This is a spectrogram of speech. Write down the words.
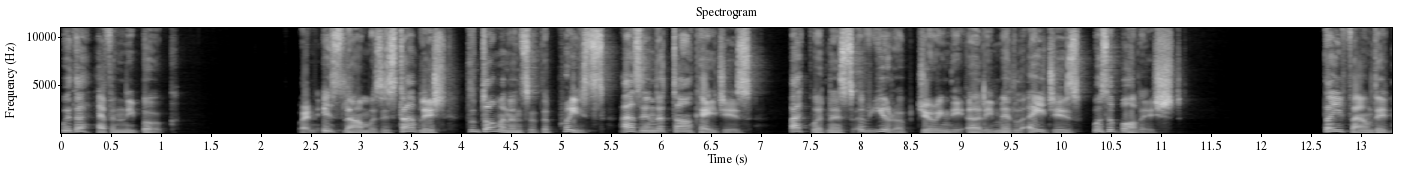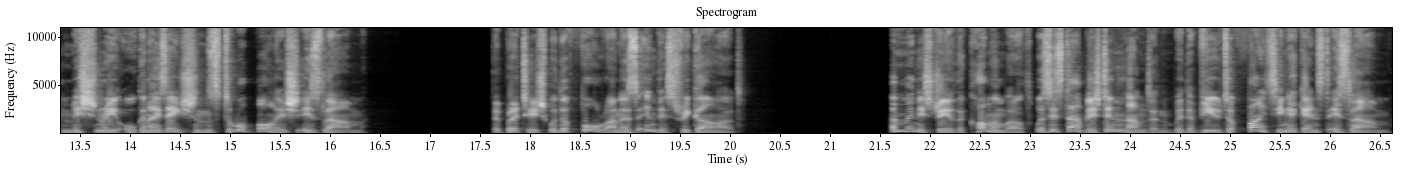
with a heavenly book. When Islam was established, the dominance of the priests, as in the Dark Ages, backwardness of Europe during the early Middle Ages, was abolished. They founded missionary organizations to abolish Islam. The British were the forerunners in this regard a ministry of the Commonwealth was established in London with a view to fighting against Islam.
